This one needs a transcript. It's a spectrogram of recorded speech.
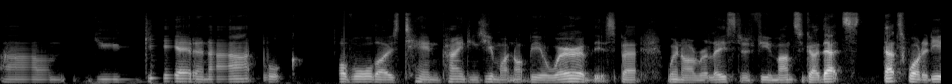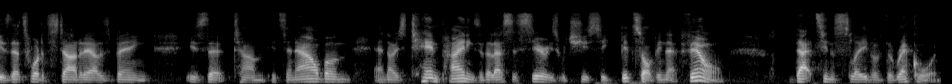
Um, you get an art book of all those 10 paintings. You might not be aware of this, but when I released it a few months ago, that's that's what it is. That's what it started out as being. Is that um, it's an album, and those ten paintings of the Lasseter series, which you see bits of in that film, that's in a sleeve of the record.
